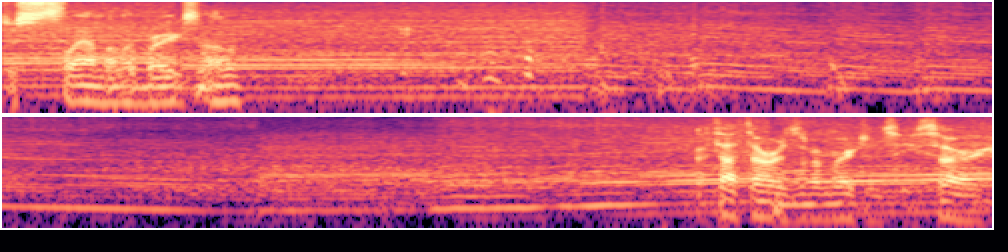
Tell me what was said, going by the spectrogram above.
Just slam on the brakes on him. I thought there was an emergency. Sorry.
